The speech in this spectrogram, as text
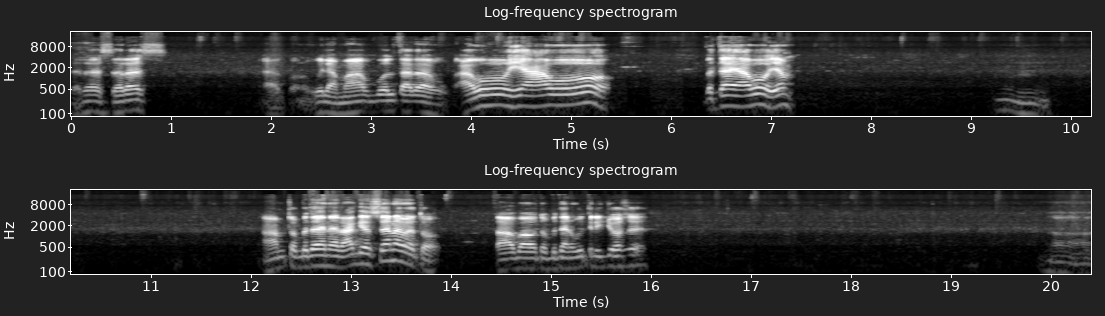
સરસ સરસ. ઓલા માં બોલતા હતા આવો એ આવો બધાય આવો એમ હમ. આમ તો બધાને રાગે છે ને હવે તો તાવ બાવ તો બધાને ઉતરી ગયો છે હા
